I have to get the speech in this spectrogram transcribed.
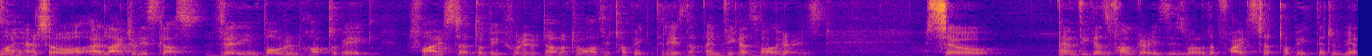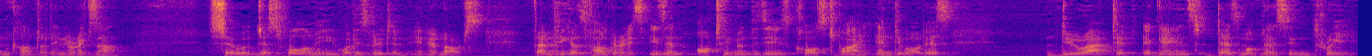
my dear. So I'd like to discuss very important hot topic, five-star topic for your dermatology topic. That is the pemphigus vulgaris. So pemphigus vulgaris is one of the five-star topic that will be encountered in your exam. So just follow me what is written in your notes. Pemphigus vulgaris is an autoimmune disease caused by antibodies directed against desmoglein 3.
